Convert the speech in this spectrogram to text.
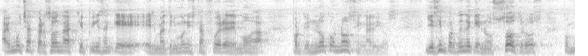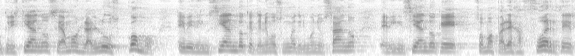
hay muchas personas que piensan que el matrimonio está fuera de moda porque no conocen a Dios. Y es importante que nosotros, como cristianos, seamos la luz. ¿Cómo? Evidenciando que tenemos un matrimonio sano, evidenciando que somos parejas fuertes,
